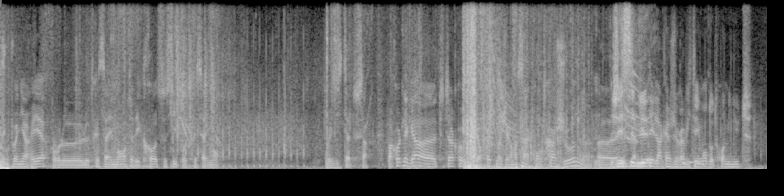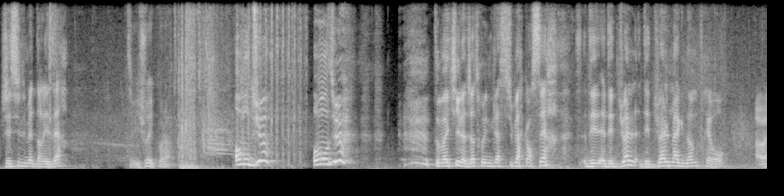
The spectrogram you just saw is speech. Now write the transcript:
J'ai une poignée arrière pour le, le tressaillement, t'as des crosses aussi pour le tressaillement. Pour résister à tout ça. Par contre les gars, euh, tout à l'heure quand vous étiez en fait, moi j'ai ramassé un contrat jaune. euh, J'ai essayé de- largage de ravitaillement dans 3 minutes. J'ai essayé de le mettre dans les airs. Putain, il joue avec quoi là? Oh mon dieu Oh mon dieu Tomaki, il a déjà trouvé une classe super cancer. Des, des dual, des dual magnum, frérot. Ah ouais?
